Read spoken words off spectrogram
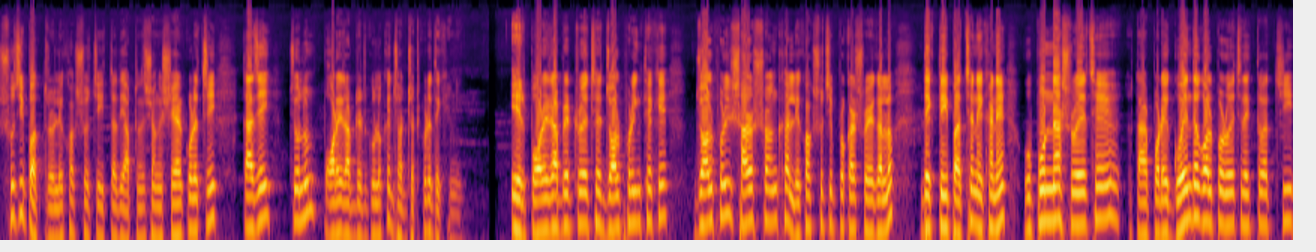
সূচিপত্র, লেখক সূচি ইত্যাদি আপনাদের সঙ্গে শেয়ার করেছি। কাজেই চলুন পরের আপডেটগুলোকে ঝটঝট করে দেখে নিই। এর পরের আপডেট রয়েছে জলফরিং থেকে। জলফরির সারস সংখ্যা লেখক সূচি প্রকাশ হয়ে গেল। দেখতেই পাচ্ছেন, এখানে উপন্যাস রয়েছে, তারপরে গোয়েন্দা গল্প রয়েছে দেখতে পাচ্ছি,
